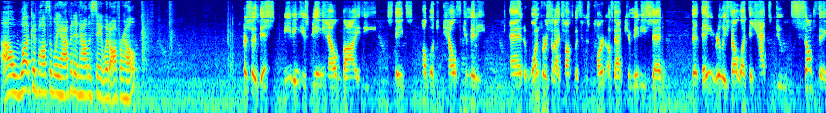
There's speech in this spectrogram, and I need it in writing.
uh, what could possibly happen and how the state would offer help? So this meeting is being held by the state's public health committee and one person I talked with who's part of that committee said that they really felt like they had to do something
